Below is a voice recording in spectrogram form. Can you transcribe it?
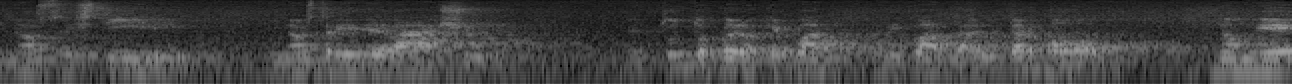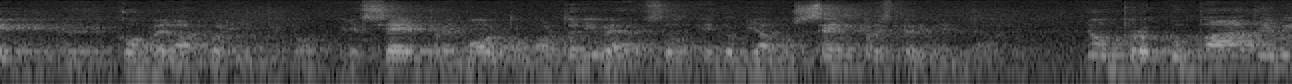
i nostri stili, i nostri rilasci, tutto quello che riguarda il verbò non è eh, come l'arco olimpico, è sempre molto molto diverso e dobbiamo sempre sperimentare. Non preoccupatevi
